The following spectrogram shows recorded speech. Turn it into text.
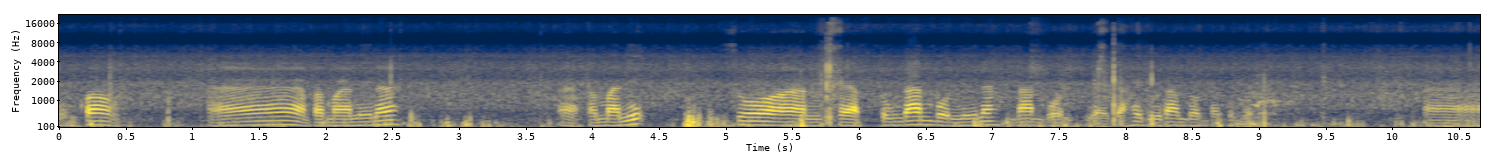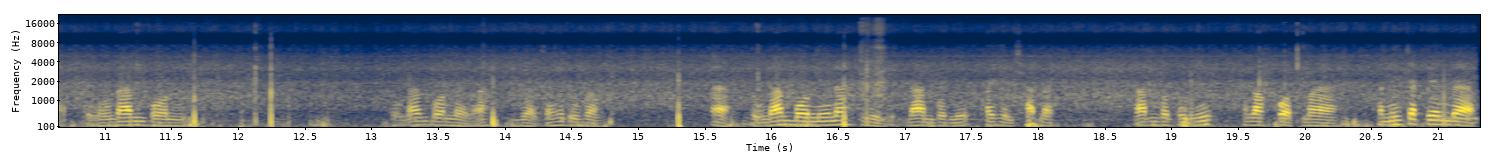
มุมกล้องอ่าประมาณนี้นะอ่าประมาณนี้ส่วนแถบตรงด้านบนนี้นะ ด้านบนเดี๋ยวจะให้ดูด้านบนไปตรงนี้อ่าตรงด้านบน ตรงด้านบนหน่อยวะเดี๋ยวจะให้ดูก่อนอะตรงด้านบนนี้นะนี่ด้านบนนี้ค่อยเห็นชัดหน่อยด้านบนตรงนี้ให้เรากดมา อันนี้จะเป็นแบบ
